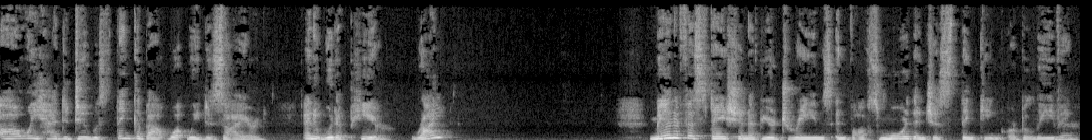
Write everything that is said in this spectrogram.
all we had to do was think about what we desired and it would appear, right? Manifestation of your dreams involves more than just thinking or believing.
